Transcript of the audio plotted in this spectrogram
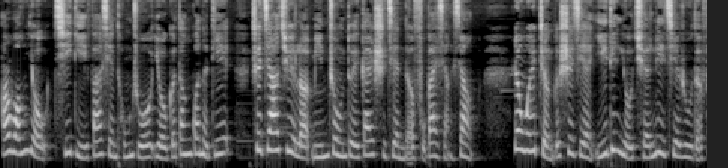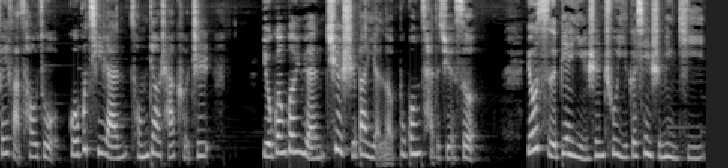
而网友起底发现同桌有个当官的爹，这加剧了民众对该事件的腐败想象，认为整个事件一定有权力介入的非法操作。果不其然，从调查可知，有关官员确实扮演了不光彩的角色。由此便引申出一个现实命题：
